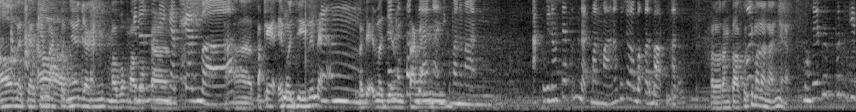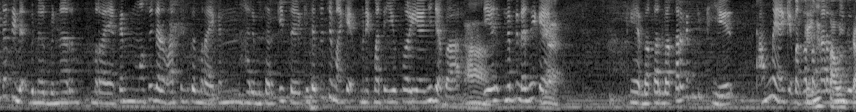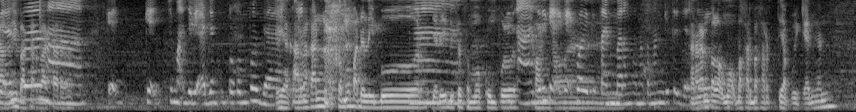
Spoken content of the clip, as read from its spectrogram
Oh, ngecek oh. maksudnya jangan sekedar mabok-mabokan. mengingatkan mbak Ah, pakai emoji ini enggak? Mm. Pakai emoji kan yang tetap tangan. jangan nih ke mana-mana aku bilang sih aku nggak ke mana-mana aku cuma bakar-bakar Kalau orang tua aku sih malah nanya. maksudnya itu pun kita tidak benar-benar merayakan maksudnya dalam arti bukan merayakan hari besar kita kita tuh cuma kayak menikmati euforianya aja pak Ah. iya ngerti gak sih kayak Ya. kayak bakar-bakar kan kita ya sama ya kayak bakar-bakar minggu biasa bakar-bakar. nah, kayak kayak cuma jadi ajang kumpul-kumpul aja Iya, karena kan semua pada libur, Nah. jadi bisa semua kumpul. jadi, ah, jadi kayak kayak quality time bareng teman-teman gitu aja Karena kan kalau mau bakar-bakar tiap weekend kan,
